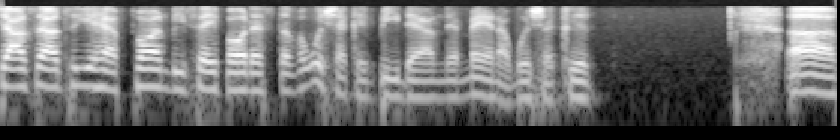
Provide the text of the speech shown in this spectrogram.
Shouts out to you. Have fun. Be safe. All that stuff. I wish I could be down there, man. I wish I could. Uh,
